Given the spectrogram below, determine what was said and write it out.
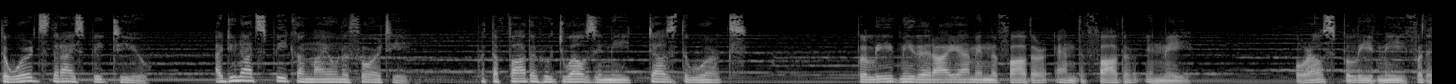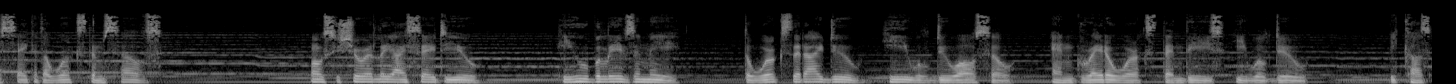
The words that I speak to you, I do not speak on my own authority, but the Father who dwells in me does the works. Believe me that I am in the Father and the Father in me, or else believe me for the sake of the works themselves. Most assuredly I say to you, he who believes in me, the works that I do, he will do also, and greater works than these he will do, because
